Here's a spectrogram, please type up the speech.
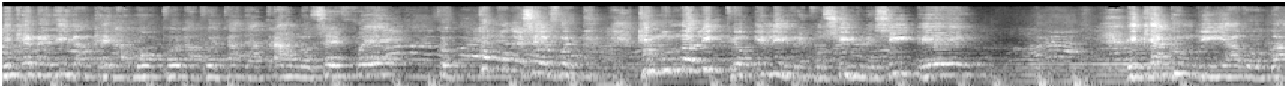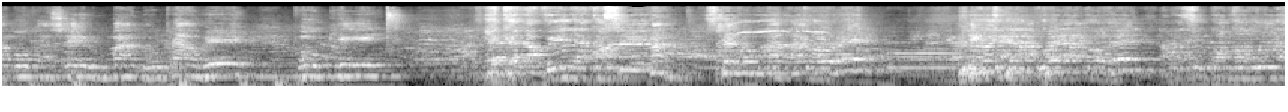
Y que me digan que la voz por la puerta de atrás no se fue. ¿Cómo que se fue? Que un mundo limpio y libre posible sí eh. Y que algún día volvamos a ser humanos otra vez. Porque se lo manda a correr. Digo que la pueda coger. Ahora es un poco dura,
